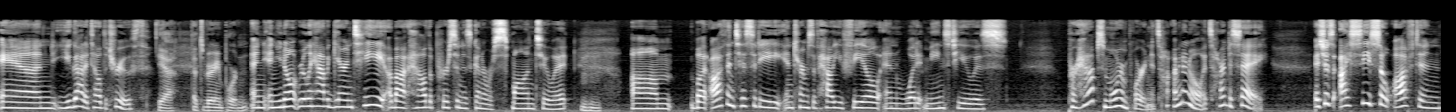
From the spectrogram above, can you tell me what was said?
and you got to tell the truth Yeah, that's very important. and and you don't really have a guarantee about how the person is going to respond to it. Um, but authenticity in terms of how you feel and what it means to you is perhaps more important. It's I don't know. It's hard to say. It's just I see so often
